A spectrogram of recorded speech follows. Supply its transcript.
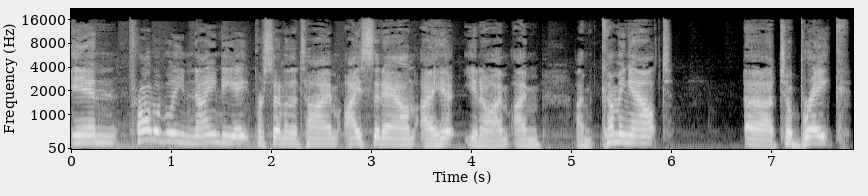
in probably 98% of the time I sit down, I hit, you know, I'm, I'm, I'm coming out, uh, to break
